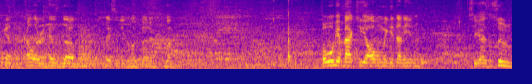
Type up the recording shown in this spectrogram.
He got some color in his though, makes it even look better. But but we'll get back to y'all when we get done eating. See you guys soon.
